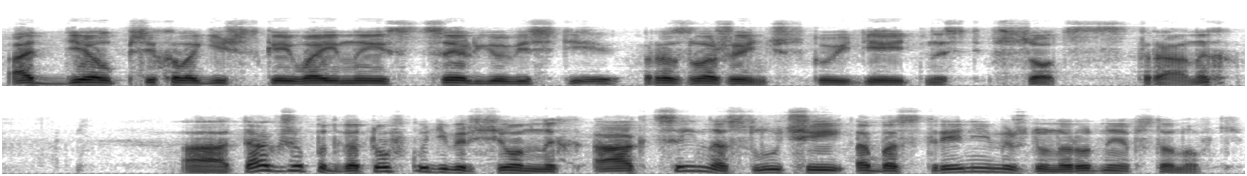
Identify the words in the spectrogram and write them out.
отдел психологической войны с целью вести разложенческую деятельность в соцстранах, а также подготовку диверсионных акций на случай обострения международной обстановки.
